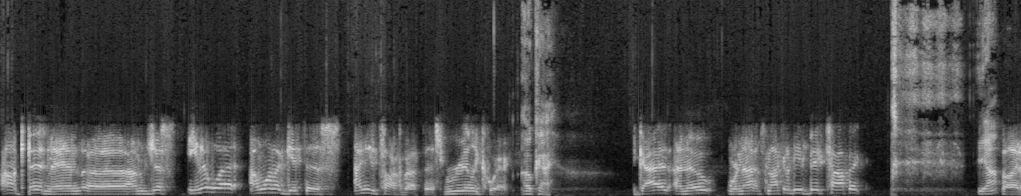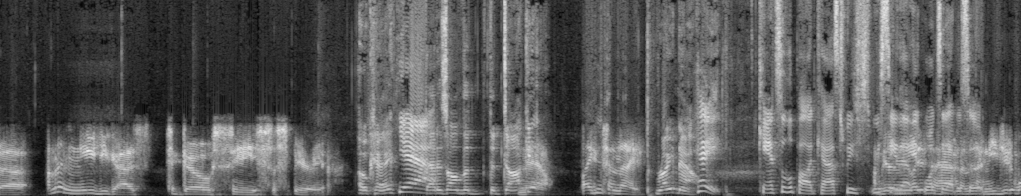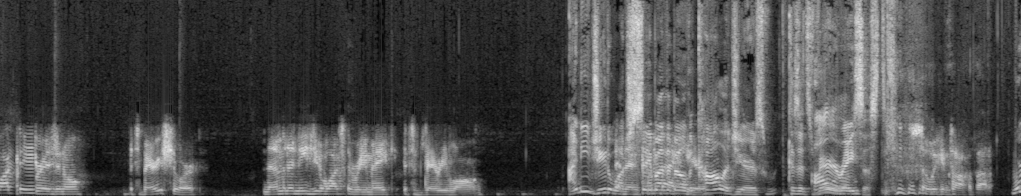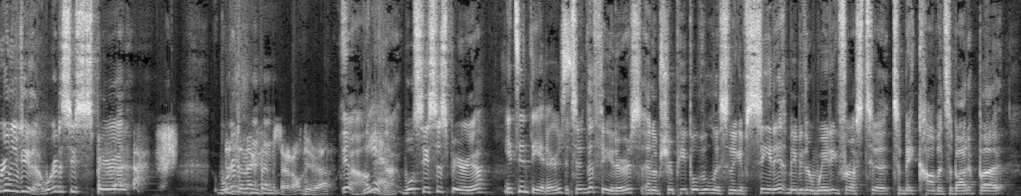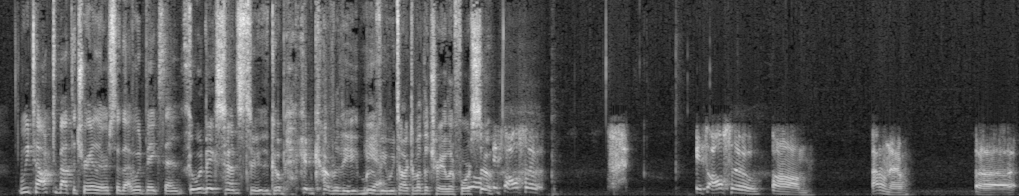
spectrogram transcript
I'm good, man. Uh, I'm just. You know what? I want to get this. I need to talk about this really quick, Okay. guys. I know we're not. It's not going to be a big topic, Yeah. but uh, I'm going to need you guys to go see Suspiria Okay. Yeah. That is on the, the docket now, like tonight. right now. Hey, cancel the podcast. We we I'm say that like once an episode. I need you to watch the original. It's very short. Then I'm going to need you to watch the remake. It's very long. I need you to watch then Saved by the back Bell the college years because it's All very of racist. so we can talk about it. We're going to do that. We're going to see Suspiria. We're It's the next episode. I'll do that. yeah, I'll Yeah. do that. We'll see Suspiria. It's in theaters. It's in the theaters, and I'm sure people listening have seen it. Maybe they're waiting for us to, to make comments about it, but we talked about the trailer, so that would make sense. it would make sense to go back and cover the movie Yeah. we talked about the trailer for. so it's also it's also um I don't know uh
